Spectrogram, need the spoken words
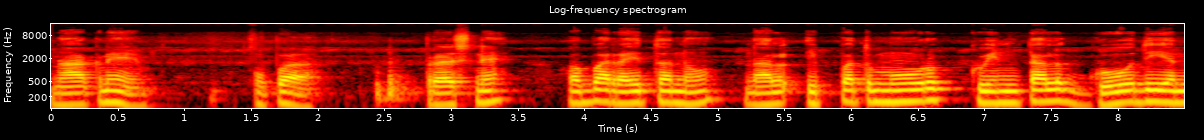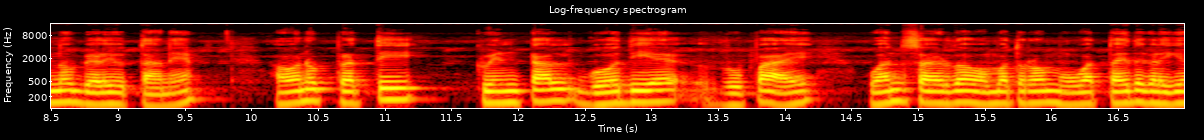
ನಾಲ್ಕನೇ ಉಪ ಪ್ರಶ್ನೆ ಒಬ್ಬ ರೈತನು ನಾಲ್ ಇಪ್ಪತ್ತ್ಮೂರು ಕ್ವಿಂಟಲ್ ಗೋಧಿಯನ್ನು ಬೆಳೆಯುತ್ತಾನೆ. ಅವನು ಪ್ರತಿ ಕ್ವಿಂಟಲ್ ಗೋಧಿಯ ರೂಪಾಯಿ ಒಂದು ಸಾವಿರದ ಒಂಬತ್ತು ಮೂವತ್ತೈದುಗಳಿಗೆ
